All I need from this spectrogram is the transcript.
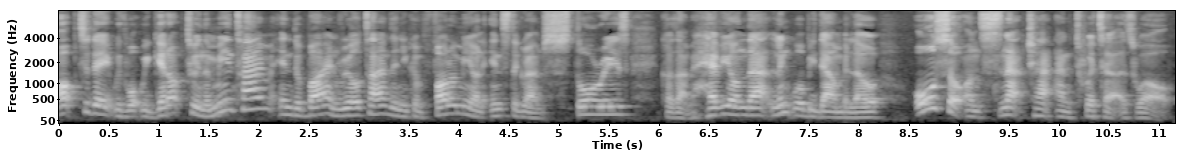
up to date with what we get up to in the meantime in Dubai in real time, then you can follow me on Instagram stories because I'm heavy on that. Link will be down below. Also on Snapchat and Twitter as well.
